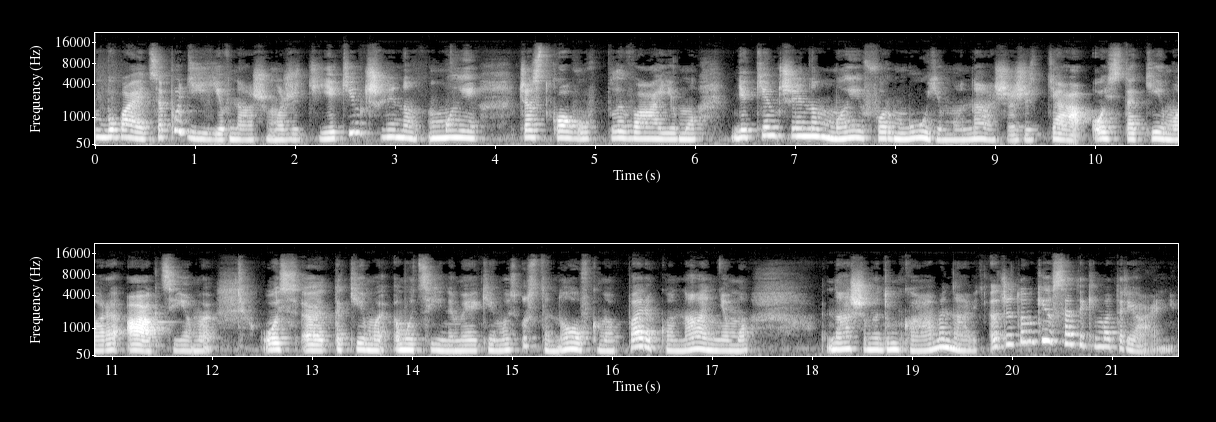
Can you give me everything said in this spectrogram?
відбуваються події в нашому житті, яким чином ми частково впливаємо, яким чином ми формуємо наше життя ось такими реакціями, ось е, такими емоційними якимось установками, переконаннями. Нашими думками навіть, адже думки все-таки матеріальні.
